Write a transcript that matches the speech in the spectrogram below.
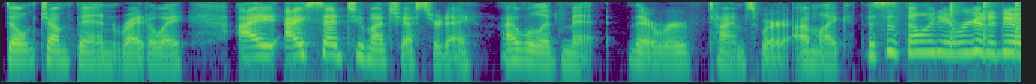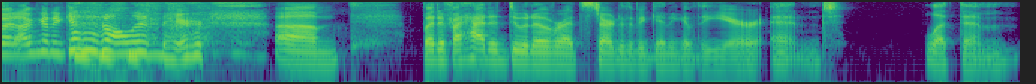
don't jump in right away. I, I said too much yesterday. I will admit there were times where I'm like, this is the only day we're going to do it. I'm going to get it all in there. Um, but if I had to do it over, I'd start at the beginning of the year and let them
